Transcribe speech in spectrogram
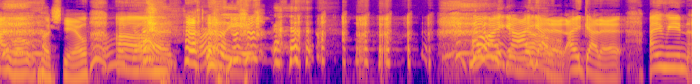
I won't push you. Oh my um, god. Really? no, I, I, I get it. I get it. I mean,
